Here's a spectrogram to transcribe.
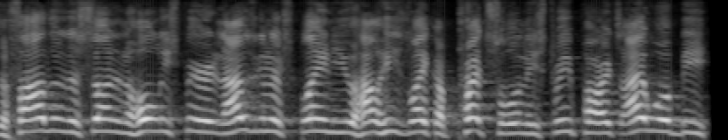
the Father, the Son, and the Holy Spirit, and I was going to explain to you how he's like a pretzel in these three parts, I will be,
